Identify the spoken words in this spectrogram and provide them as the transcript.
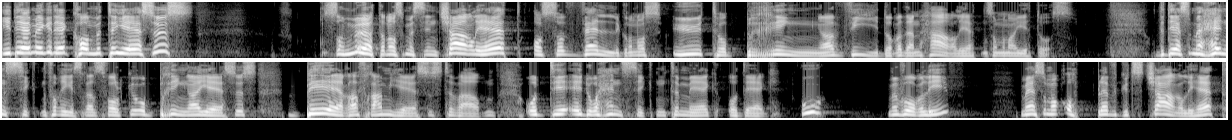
Idet meg det kommer til Jesus, så møter han oss med sin kjærlighet, og så velger han oss ut til å bringe videre den herligheten som han har gitt oss. Det er det som er hensikten for israelsfolket, å bringe Jesus, bære fram Jesus til verden. Og det er da hensikten til meg og deg. O, med våre liv, Vi som har opplevd Guds kjærlighet,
